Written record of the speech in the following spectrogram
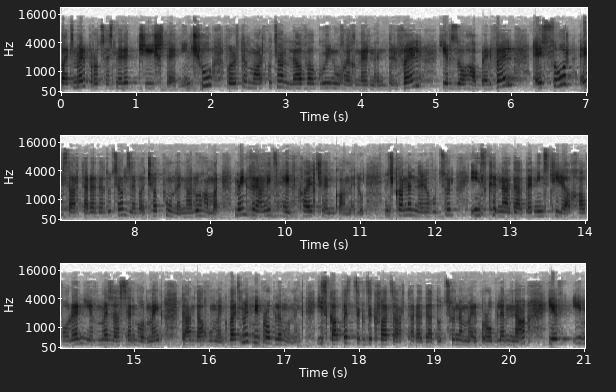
բայց մեր process-ները ճիշտ են։ Ինչու՞, որովհետև մարդկության լավագույն ուղեղներն են դրվել եւ զոհաբերվել այսօր այս արդարադատության ձևաչափ ունենալու համար։ Մենք դրանից հետքայլ չենք անելու։ Ինչքան էլ ներողություն ինձ քննադատեն, ինձ թիրախավորեն եւ մեզ ասեն, որ մենք դանդաղում ենք, բայց մենք մի խնդրեմ ունենք։ Իսկապես ցկցկված արդարադատությունը մեր խնդրեմն է եւ իմ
